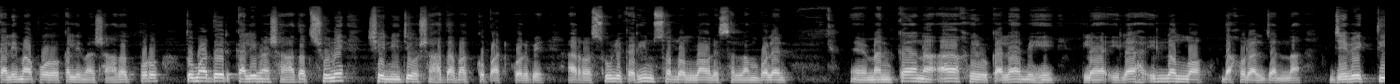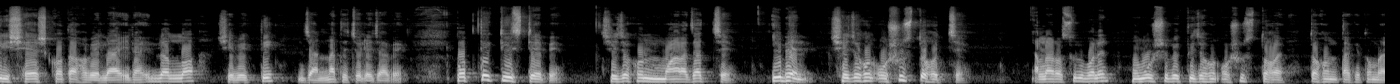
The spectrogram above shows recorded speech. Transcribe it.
কালিমা পড়ো কালিমা শাহাদাত পড়ো। তোমাদের কালিমা শাহাদাত শুনে সে নিজেও শাহাদা বাক্য পাঠ করবে। আর রসুল করিম সাল্লাহ সাল্লাম বলেন, মান কানা আখিরু কালামিহি লা ইলাহা ইল্লাল্লাহ দাখল আল জান্নাহ। যে ব্যক্তির শেষ কথা হবে লা ইলাহা ইল্লাল্লাহ, সে ব্যক্তি জান্নাতে চলে যাবে। প্রত্যেকটি স্টেপে সে যখন মারা যাচ্ছে ইভেন সে যখন অসুস্থ হচ্ছে আল্লাহ রসুল বলেন মুমূর্ষ ব্যক্তি যখন অসুস্থ হয়, তখন তাকে তোমরা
